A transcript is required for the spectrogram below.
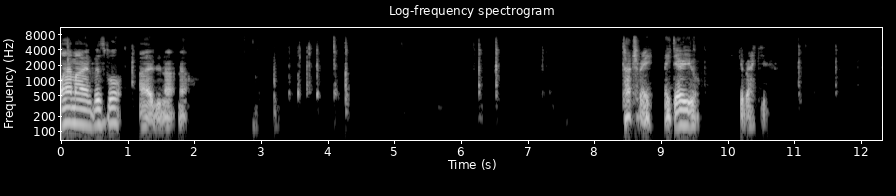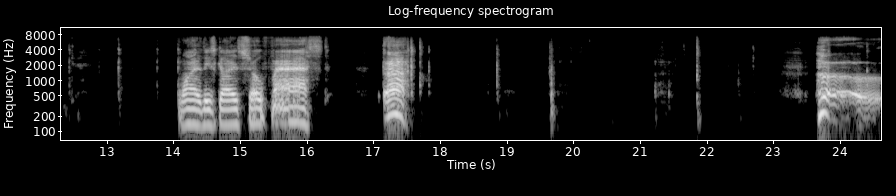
why am I invisible? I do not know. Touch me. I dare you. Get back here. Why are these guys so fast? Ah!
